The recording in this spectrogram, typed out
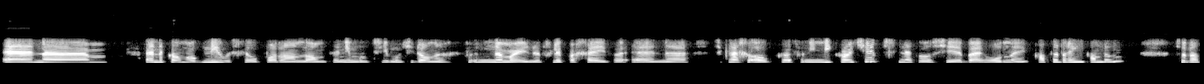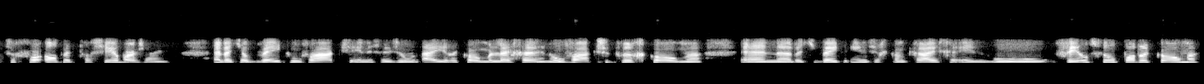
En, um, en er komen ook nieuwe schildpadden aan land. En die moet, moet je dan een, een nummer in hun flipper geven. En uh, ze krijgen ook uh, van die microchips. Net als je bij honden en katten erin kan doen zodat ze voor altijd traceerbaar zijn. En dat je ook weet hoe vaak ze in een seizoen eieren komen leggen en hoe vaak ze terugkomen. En uh, dat je beter inzicht kan krijgen in hoeveel schildpadden komen,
